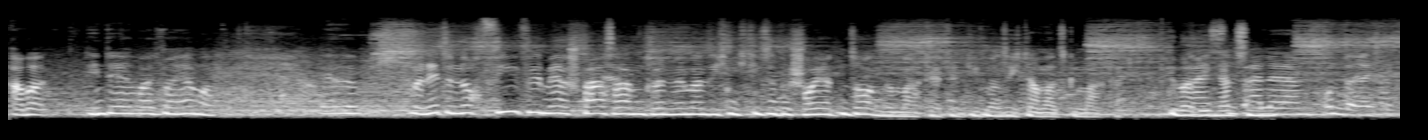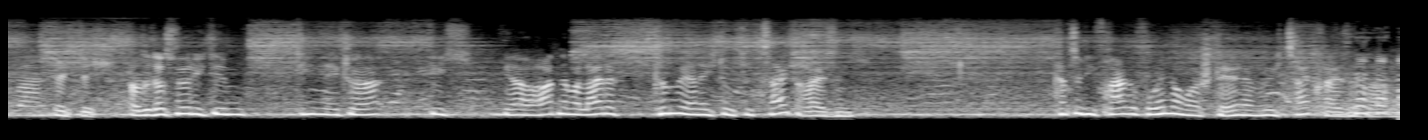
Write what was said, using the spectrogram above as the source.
Aber hinterher weiß man ja immer. äh, Man hätte noch viel, viel mehr Spaß haben können, wenn man sich nicht diese bescheuerten Sorgen gemacht hätte, die man sich damals gemacht hat. Über den Meistens ganzen. alle unberechtigt waren. Richtig. Also das würde ich dem Teenager ich ja raten, aber leider können wir ja nicht durch die Zeit reisen. Kannst du die Frage vorhin noch mal stellen, dann würde ich Zeitreisen sagen.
